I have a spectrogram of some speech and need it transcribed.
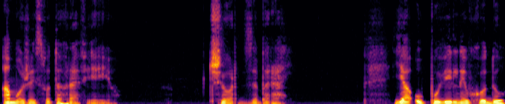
а може, й з фотографією. Чорт забирай. Я уповільнив ходу,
